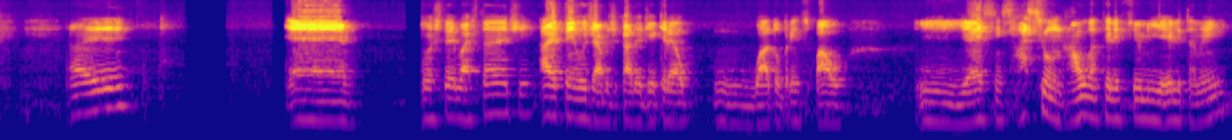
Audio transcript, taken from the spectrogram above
Aí. É. Gostei bastante. Aí tem o Diabo de Cada Dia, que ele é o, o ator principal. E é sensacional aquele filme ele também.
